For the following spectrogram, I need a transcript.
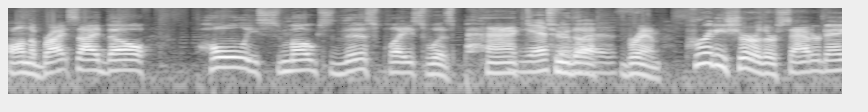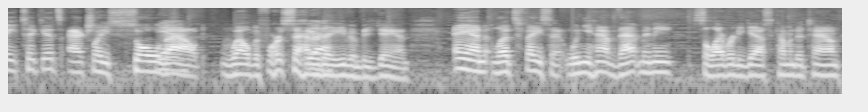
On the bright side, though, holy smokes, this place was packed Yes, to the was. brim. Pretty sure their Saturday tickets actually sold Yeah. out well before Saturday Yeah. even began. And let's face it, when you have that many celebrity guests coming to town,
